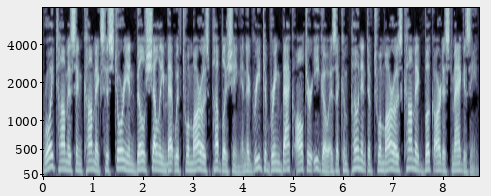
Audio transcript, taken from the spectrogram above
Roy Thomas and comics historian Bill Schelly met with Twomorrows Publishing and agreed to bring back Alter Ego as a component of Twomorrows comic book artist magazine.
